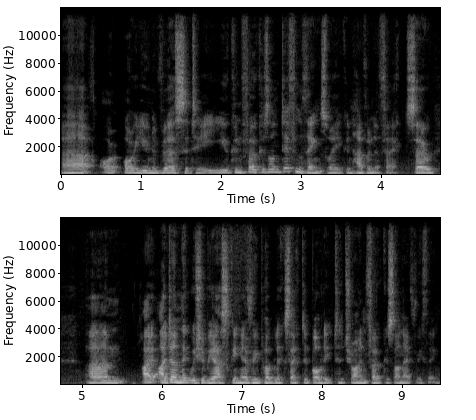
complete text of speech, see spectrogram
uh, or, or university, you can focus on different things where you can have an effect. So um, I, I, don't think we should be asking every public sector body to try and focus on everything.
